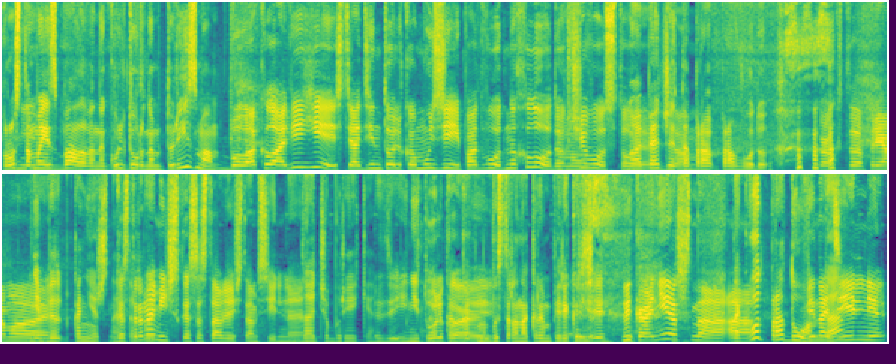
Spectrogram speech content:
Просто не... мы избалованы культурным туризмом. В Балаклаве есть один только музей подводных лодок. Ну, Чего стоит? Ну, опять же, там? это про, про воду. Как-то прямо... Не, конечно. Гастрономическая составляющая там сильная. Да, чебуреки. И не только... Как, как мы быстро на Крым перекрыли. Э, конечно. Так а вот про дом, Винодельни.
